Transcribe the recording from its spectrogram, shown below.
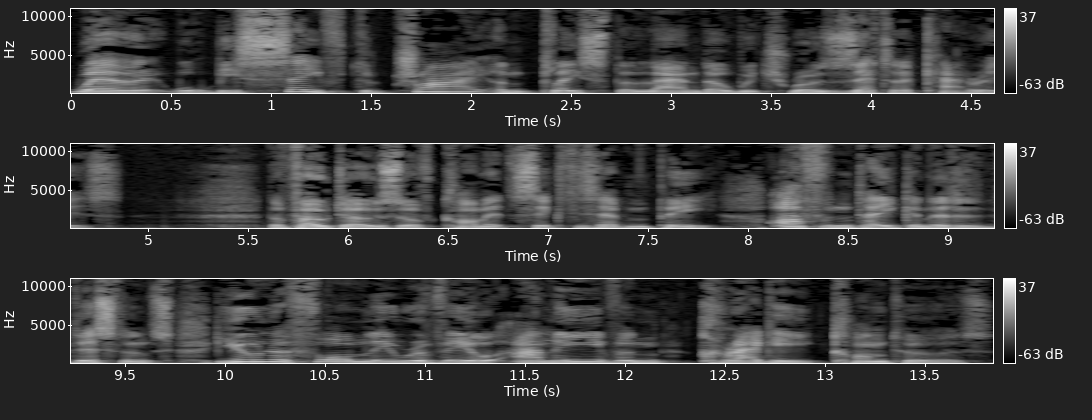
where it will be safe to try and place the lander which Rosetta carries. The photos of Comet 67P, often taken at a distance, uniformly reveal uneven, craggy contours.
